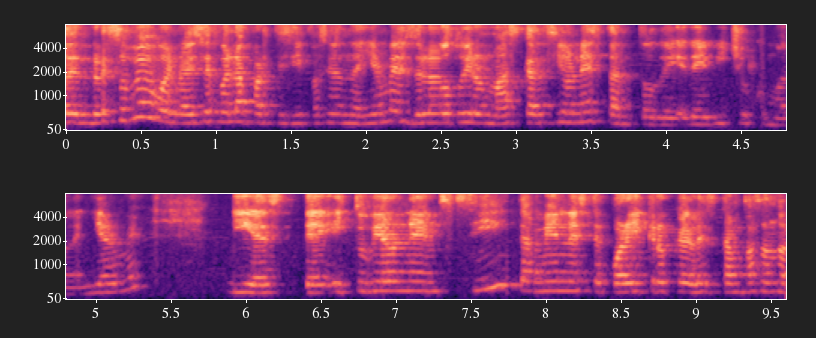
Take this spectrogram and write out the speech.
en resumen, bueno, esa fue la participación de Ayerme. Desde luego tuvieron más canciones, tanto de, de Bichu como de Ayerme. Y este, y tuvieron MC, también este, por ahí creo que les están pasando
